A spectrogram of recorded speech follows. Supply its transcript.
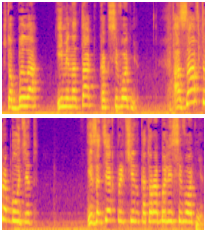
чтобы было именно так, как сегодня. А завтра будет из-за тех причин, которые были сегодня.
